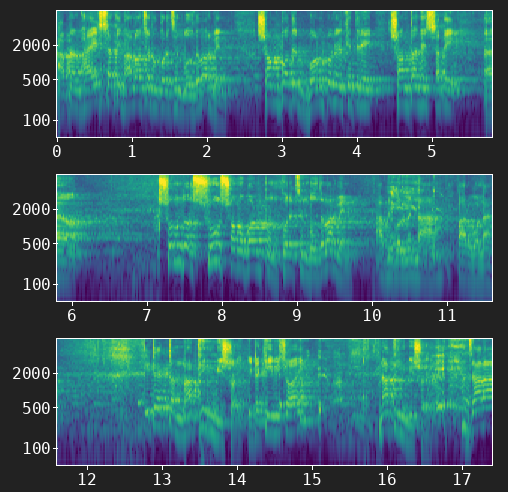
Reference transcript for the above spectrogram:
আপনার ভাইয়ের সাথে ভালো আচরণ করেছেন বলতে পারবেন। সম্পদের বন্টনের ক্ষেত্রে সন্তানদের সাথে সুন্দর সুসম বন্টন করেছেন বলতে পারবেন। আপনি বলবেন, না, পারব না। এটা একটা নাথিং বিষয়। এটা কি বিষয়? নাথিং বিষয়। যারা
